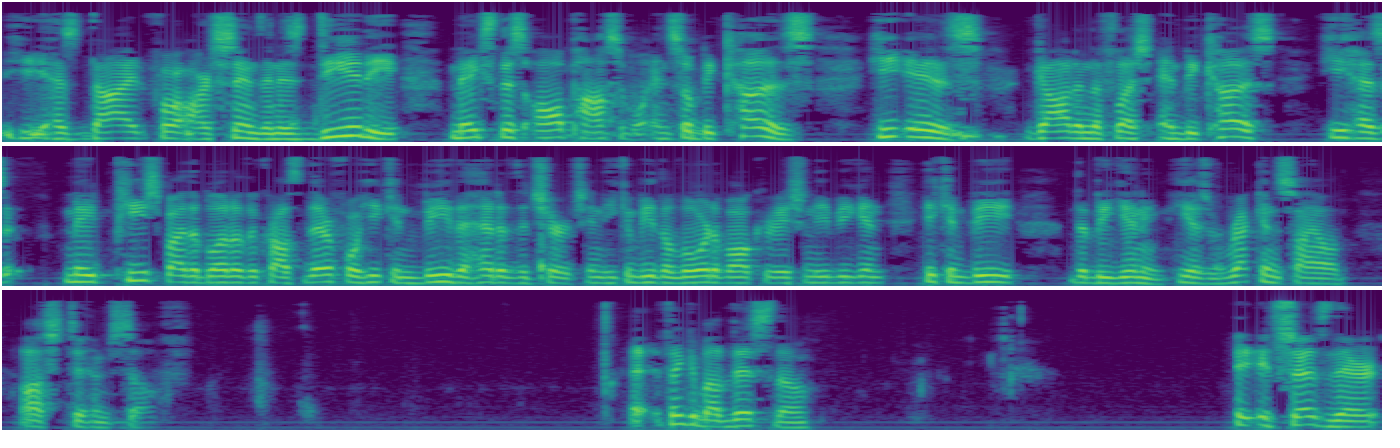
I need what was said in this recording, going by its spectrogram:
He has died for our sins and His deity makes this all possible. And so because He is God in the flesh and because He has made peace by the blood of the cross, therefore He can be the head of the church and He can be the Lord of all creation. He begin, He can be the beginning. He has reconciled us to Himself. Uh, think about this though. It says there,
